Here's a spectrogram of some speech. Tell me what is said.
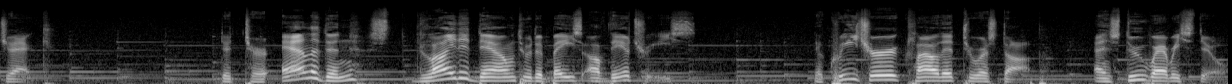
Jack. The pteranodon glided down to the base of their trees. The creature clouded to a stop and stood very still.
